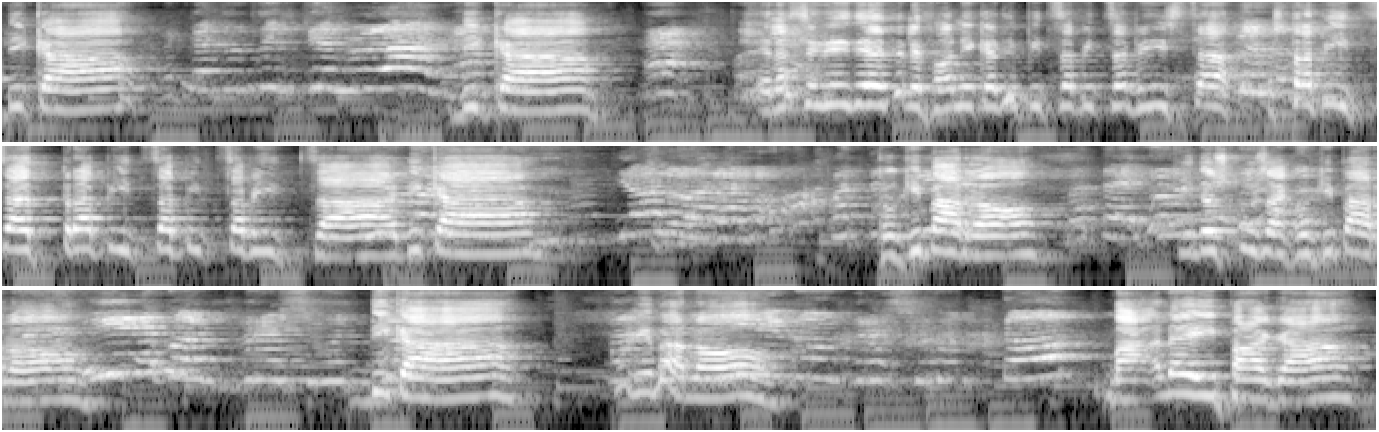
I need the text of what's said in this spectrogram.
Dica. Dica. Eh, È la segreteria telefonica di pizza pizza pizza. Strapizza, trapizza, pizza pizza. Dica. Con chi parlo? Chiedo scusa, con chi parlo? Dica. Con chi parlo? Con prosciutto. Ma lei paga?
